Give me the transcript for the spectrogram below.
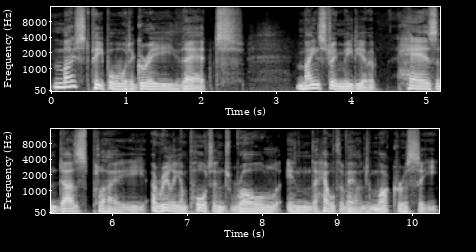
Most people would agree that mainstream media has and does play a really important role in the health of our democracy.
